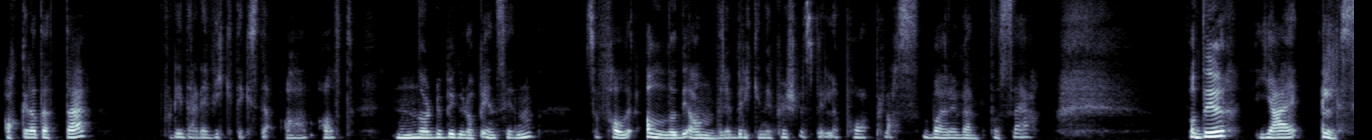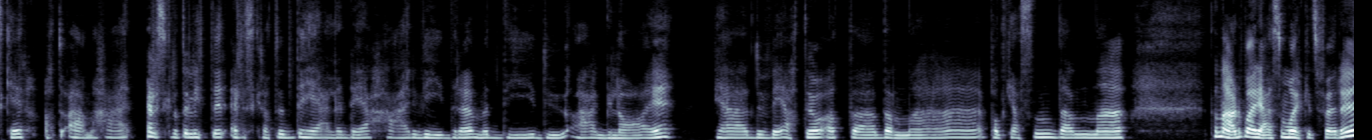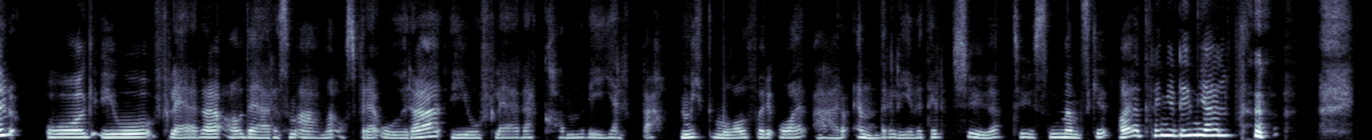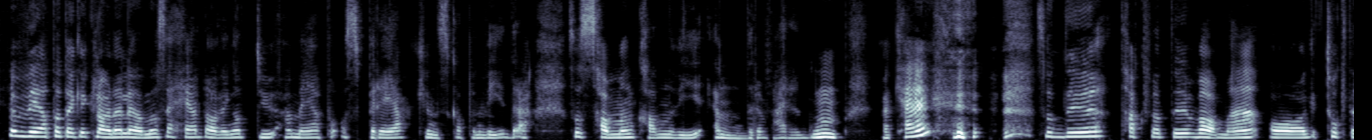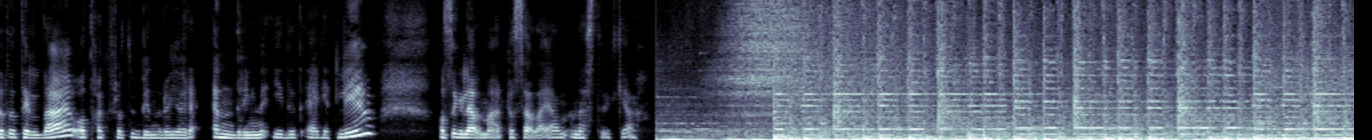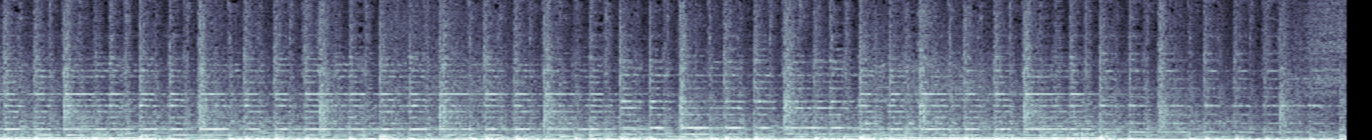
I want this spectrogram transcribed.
akkurat dette, fordi det er det viktigste av alt. Når du bygger det opp på innsiden, så faller alle de andre brikkene i puslespillet på plass. Bare vent og se. Og du, jeg elsker at du er med her. Elsker at du lytter, elsker at du deler det her videre med de du er glad i. Jeg, du vet jo at uh, denne podkasten, den, uh, den er det bare jeg som markedsfører. Og jo flere av dere som er med og sprer ordet, jo flere kan vi hjelpe. Mitt mål for i år er å endre livet til 20 000 mennesker, og jeg trenger din hjelp! Jeg vet at jeg ikke klarer det alene, så jeg er helt avhengig av at du er med på å spre kunnskapen videre. Så sammen kan vi endre verden. Ok? Så du, takk for at du var med og tok dette til deg, og takk for at du begynner å gjøre endringene i ditt eget liv. Og så gleder jeg meg til å se deg igjen neste uke.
